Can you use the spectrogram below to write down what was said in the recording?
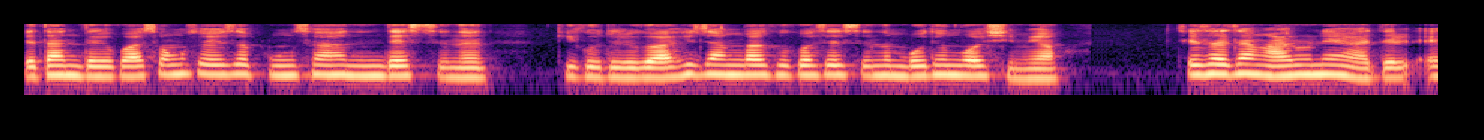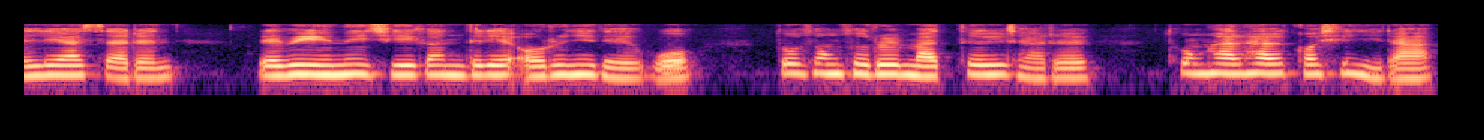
재단들과 성소에서 봉사하는 데 쓰는 기구들과 휘장과 그것에 쓰는 모든 것이며 제사장 아론의 아들 엘리아살은 레위인의 지휘관들의 어른이 되고 또 성소를 맡을 자를 통할할 것이니라.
